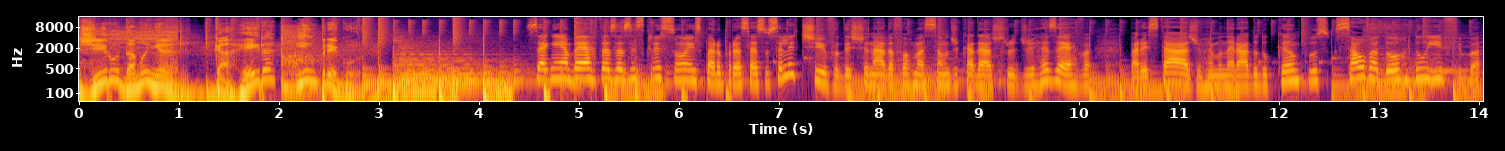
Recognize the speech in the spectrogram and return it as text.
Giro da Manhã. Carreira e emprego. Seguem abertas as inscrições para o processo seletivo destinado à formação de cadastro de reserva para estágio remunerado do campus Salvador do IFBA.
